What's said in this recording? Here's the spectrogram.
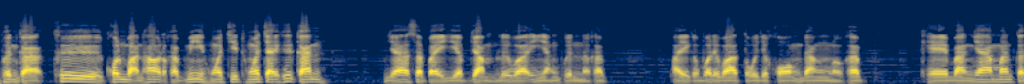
เพิ่นก็คือคนบ้านเฮานะครับ มีหัวจิตหัวใจคือกัน อย่าสไปเหยียบย่ำหรือว่าอีหยังเพิ่นนะครับไผก็บ่ได้ว่าตัวจ้าของดังหรอกครับ แค่บางอย่างมันก็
